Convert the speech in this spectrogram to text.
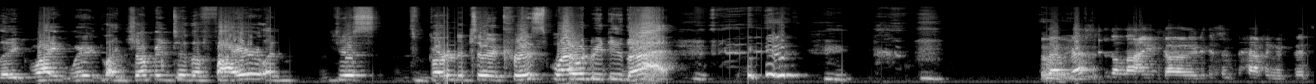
like why, where, like jump into the fire, like just burned it to a crisp. Why would we do that? The Oh, rest of the Lion Guard isn't having a good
